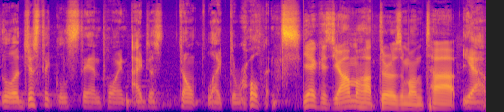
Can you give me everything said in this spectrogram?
logistical standpoint, I just don't like the Rolands. yeah, because Yamaha throws them on top. Yeah.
